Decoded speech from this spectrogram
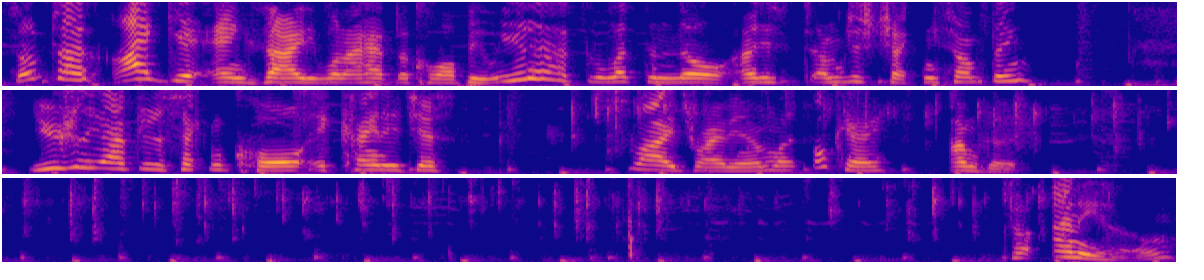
sometimes I get anxiety when I have to call people. You don't have to let them know. I just I'm just checking something. Usually after the second call, it kind of just slides right in. I'm like, okay, I'm good. So anywho,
